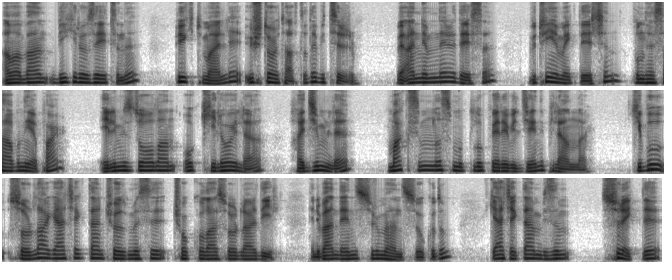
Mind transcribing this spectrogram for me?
Ama ben 1 kilo zeytini büyük ihtimalle 3-4 haftada bitiririm. Ve annem neredeyse bütün yemekler için bunun hesabını yapar. Elimizde olan o kiloyla, hacimle maksimum nasıl mutluluk verebileceğini planlar. Ki bu sorular gerçekten çözmesi çok kolay sorular değil. Hani ben de endüstri mühendisi okudum. Gerçekten bizim sürekli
